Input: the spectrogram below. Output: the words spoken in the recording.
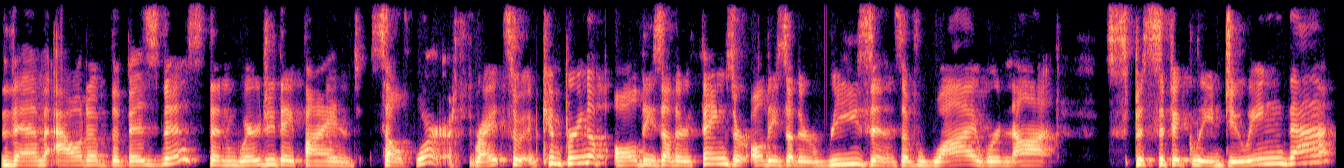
them out of the business then where do they find self-worth right? So it can bring up all these other things or all these other reasons of why we're not specifically doing that.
